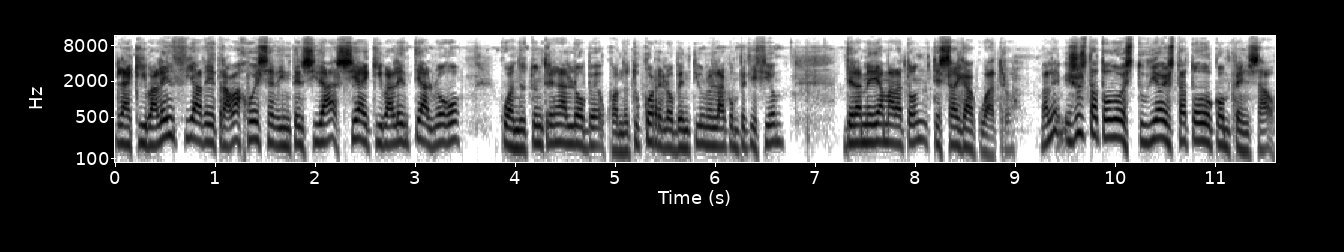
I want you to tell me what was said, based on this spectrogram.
la equivalencia de trabajo ese de intensidad sea equivalente a luego cuando tú entrenas los, cuando tú corres los 21 en la competición de la media maratón te salga 4, ¿vale? Eso está todo estudiado está todo compensado.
